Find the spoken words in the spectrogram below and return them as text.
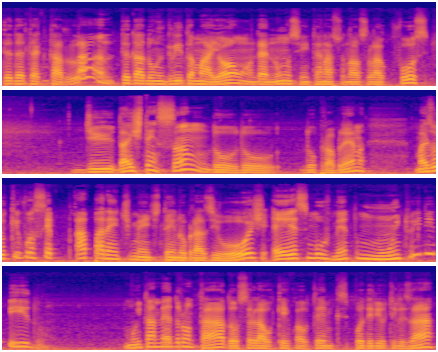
ter detectado lá, ter dado uma grita maior, uma denúncia internacional, sei lá o que fosse, de, da extensão do, do, do problema. Mas o que você aparentemente tem no Brasil hoje é esse movimento muito inibido, muito amedrontado, ou sei lá o que, qual o termo que se poderia utilizar,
